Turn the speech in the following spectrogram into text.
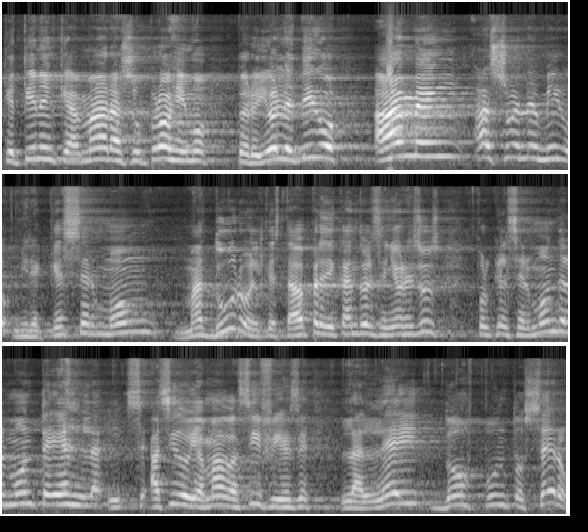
que tienen que amar a su prójimo, pero yo les digo, amen a su enemigo. Mire, qué sermón más duro el que estaba predicando el Señor Jesús, porque el sermón del monte es ha sido llamado así, fíjese, la ley 2.0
